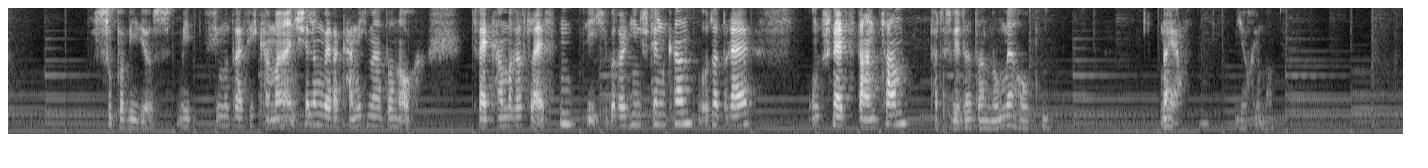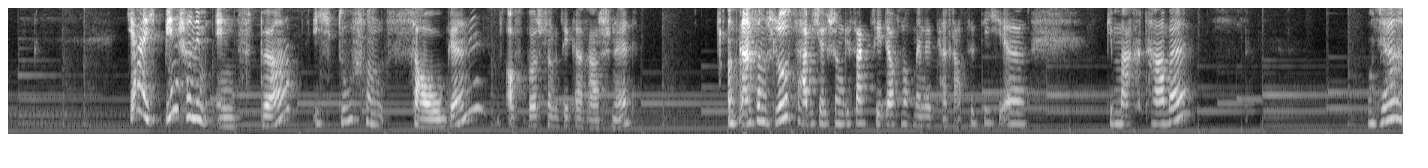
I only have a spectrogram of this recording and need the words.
super Videos mit 37 Kameraeinstellungen, weil da kann ich mir dann auch zwei Kameras leisten, die ich überall hinstellen kann oder drei und schneide es dann zusammen, das wird er dann nur mehr hocken. Naja, wie auch immer. Ja, ich bin schon im Endspurt. Ich tue schon saugen. Aufbaust noch die Garage nicht. Und ganz am Schluss habe ich euch schon gesagt, seht ihr auch noch meine Terrasse, die ich äh, gemacht habe. Und ja,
